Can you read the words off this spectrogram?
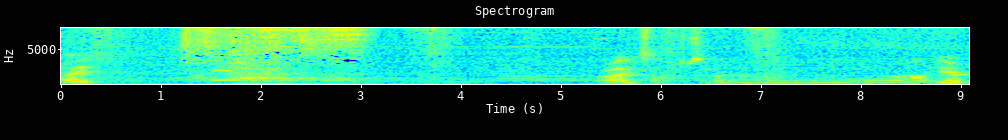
Right. Alright, so run out here.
